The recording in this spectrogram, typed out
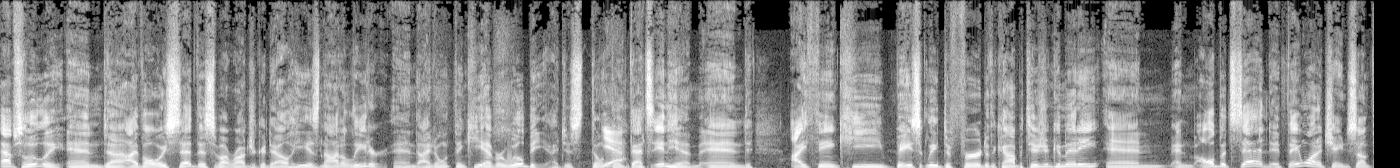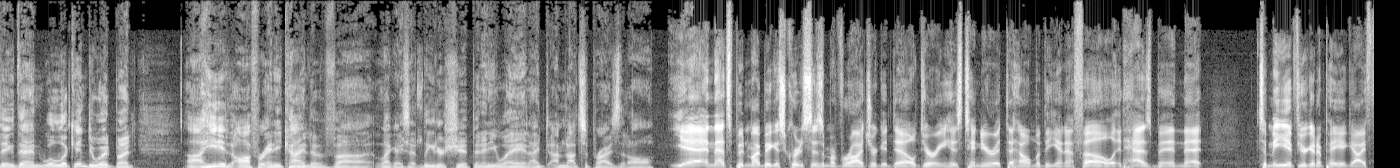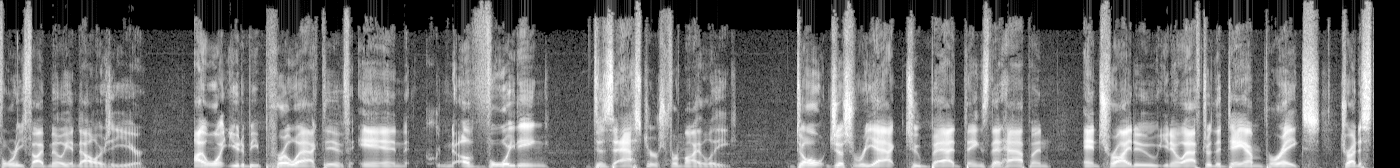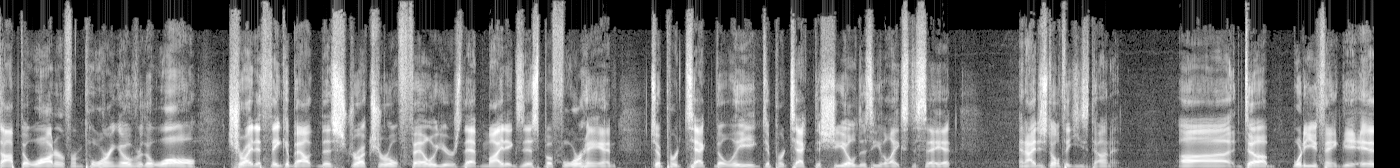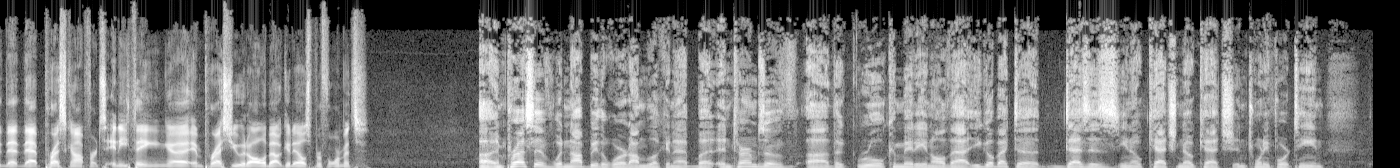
Absolutely. And uh, I've always said this about Roger Goodell. He is not a leader, and I don't think he ever will be. I just don't yeah. think that's in him. And I think he basically deferred to the competition committee and, and all but said, if they want to change something, then we'll look into it. But uh, he didn't offer any kind of, uh, like I said, leadership in any way, and I, am not surprised at all. Yeah, and that's been my biggest criticism of Roger Goodell during his tenure at the helm of the NFL. It has been that, to me, if you're going to pay a guy $45 million a year, I want you to be proactive in avoiding disasters for my league. Don't just react to bad things that happen and try to, you know, after the dam breaks, try to stop the water from pouring over the wall try to think about the structural failures that might exist beforehand to protect the league, to protect the shield, as he likes to say it. And I just don't think he's done it. Uh, Dub, what do you think? That, that press conference, anything uh, impress you at all about Goodell's performance? Uh, impressive would not be the word I'm looking at, but in terms of uh, the rule committee and all that, you go back to Dez's, you know, catch no catch in 2014.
